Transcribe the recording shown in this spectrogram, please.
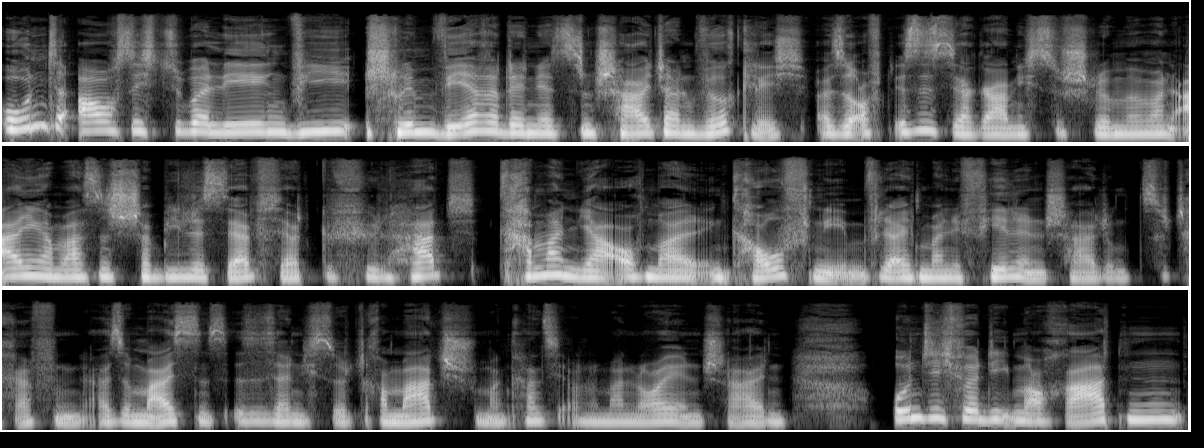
Und auch sich zu überlegen, wie schlimm wäre denn jetzt ein Scheitern wirklich? Also oft ist es ja gar nicht so schlimm. Wenn man einigermaßen stabiles Selbstwertgefühl hat, kann man ja auch mal in Kauf nehmen, vielleicht mal eine Fehlentscheidung zu treffen. Also meistens ist es ja nicht so dramatisch und man kann sich auch nochmal neu entscheiden. Und ich würde ihm auch raten,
